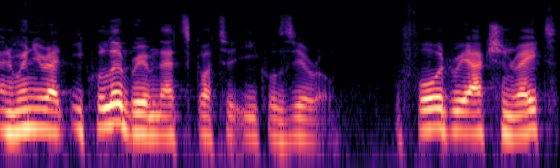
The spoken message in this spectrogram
And when you're at equilibrium, that's got to equal zero. The forward reaction rate,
